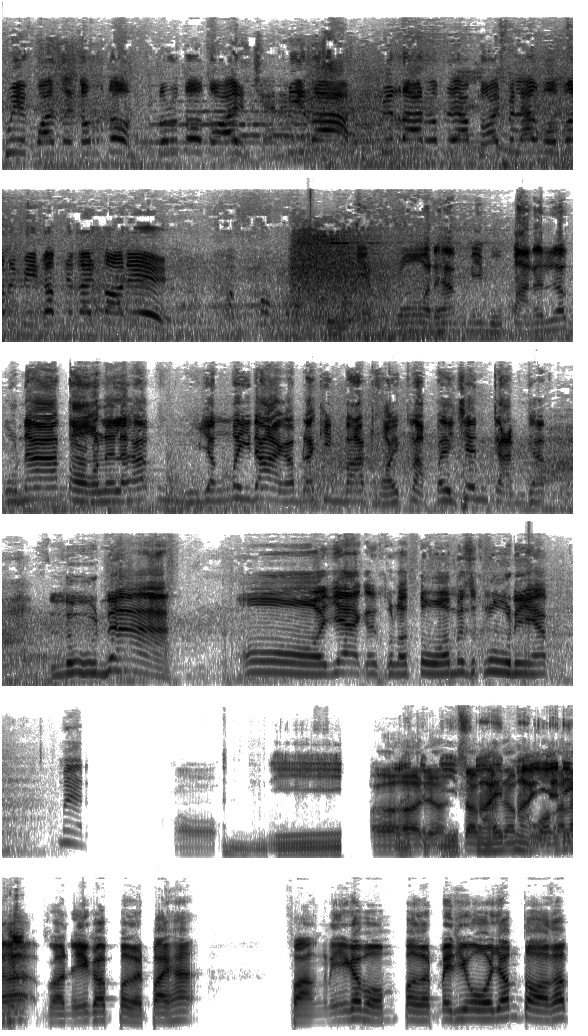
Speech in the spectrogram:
คุยกับขวานใส่โทรโตโทรโตถอยมิรามิราพยายามถอยไปแล้วผมมาริมีครับยังไงต่อดีดูเอฟรอดนะครับ มีหมูป่าแล้วกูหน้าต่อเลยแล้วครับโอ้โหยังไม่ได้ครับและคินบาร์ถอยกลับไปเช่นกันครับ ลูน่า โอ้แยกกันคนละตัวเมื่อสักครู่นี้ครับแม่อันนี้ เออเออเดี๋ยวจะมีจะไฟล์จะใหม่บวกกันแล้วอันนี้ครัฮะบวันนี้ก็เปิดไปฮะ ฝั่งนี้ครับผมเปิดเมทิโอย้ำต่อครับ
